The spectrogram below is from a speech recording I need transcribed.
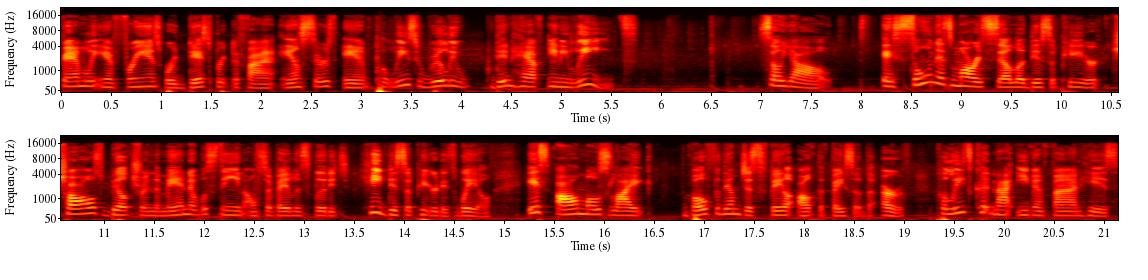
family and friends were desperate to find answers, and police really didn't have any leads. So, y'all, as soon as Marisela disappeared, Charles Beltran, the man that was seen on surveillance footage, he disappeared as well. It's almost like both of them just fell off the face of the earth. Police could not even find his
